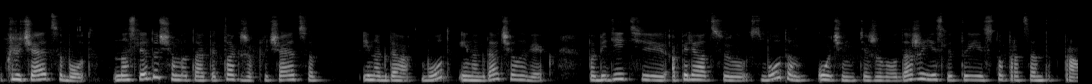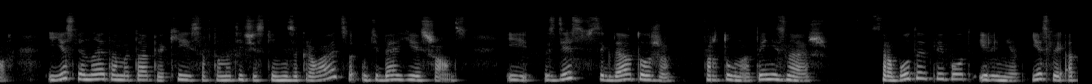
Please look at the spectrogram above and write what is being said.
включается бот. На следующем этапе также включается иногда бот, иногда человек. Победить э, апелляцию с ботом очень тяжело, даже если ты 100% прав. И если на этом этапе кейс автоматически не закрывается, у тебя есть шанс. И здесь всегда тоже фортуна. Ты не знаешь, сработает ли бот или нет. Если от,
